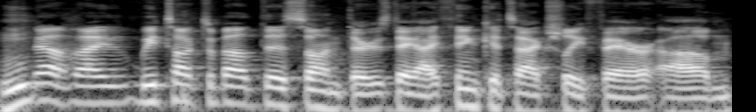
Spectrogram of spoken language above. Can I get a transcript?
No, I, we talked about this on Thursday. I think it's actually fair. Um,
